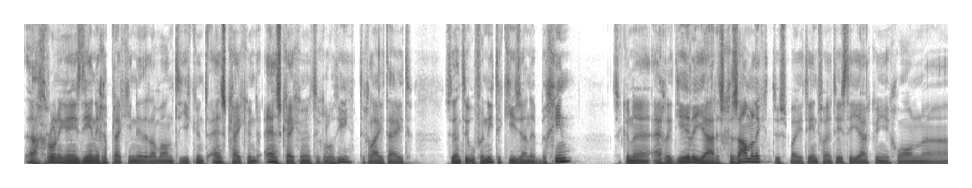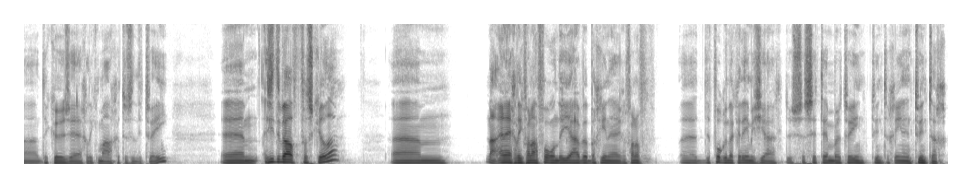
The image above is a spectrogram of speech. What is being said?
ja, Groningen is de enige plek in Nederland, want je kunt en scheikunde en scheikunde technologie tegelijkertijd. Studenten hoeven niet te kiezen aan het begin. Ze kunnen eigenlijk het hele jaar is gezamenlijk. Dus bij het eind van het eerste jaar kun je gewoon uh, de keuze eigenlijk maken tussen die twee. Um, er zitten wel verschillen. Um, nou, en eigenlijk vanaf volgende jaar, we beginnen vanaf de volgende academisch jaar, dus september 2021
